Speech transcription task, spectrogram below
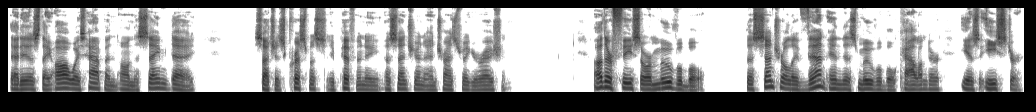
that is, they always happen on the same day such as Christmas, Epiphany, Ascension, and Transfiguration. Other feasts are movable. The central event in this movable calendar is Easter.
